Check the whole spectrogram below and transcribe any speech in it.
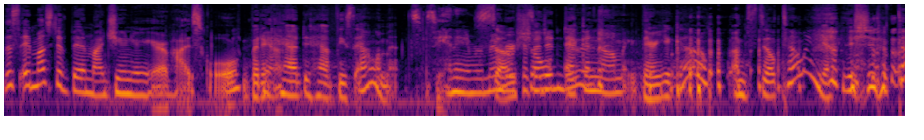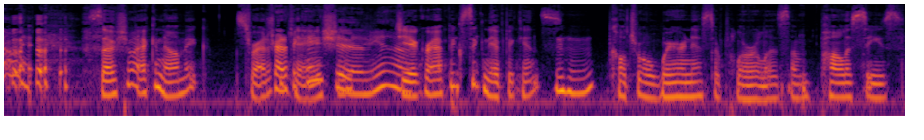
this it must have been my junior year of high school. But it had to have these elements. See, I didn't even remember because I didn't do economic. It. There you go. I'm still telling you, you should have done it. Social, economic, stratification, stratification yeah. geographic significance, mm-hmm. cultural awareness or pluralism, policies.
